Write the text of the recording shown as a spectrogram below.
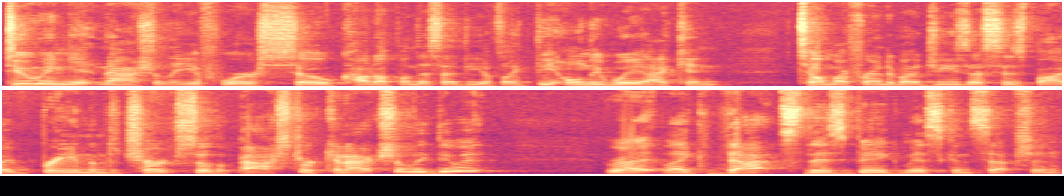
doing it nationally, if we're so caught up on this idea of like the only way I can tell my friend about Jesus is by bringing them to church so the pastor can actually do it, right? Like that's this big misconception.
